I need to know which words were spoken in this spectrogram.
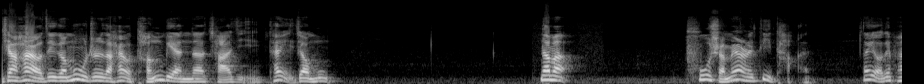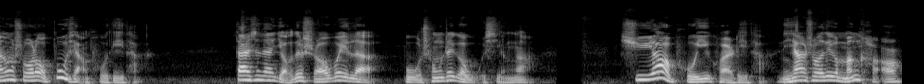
你像还有这个木质的，还有藤编的茶几，它也叫木。那么铺什么样的地毯？那有的朋友说了，我不想铺地毯，但是呢，有的时候为了补充这个五行啊，需要铺一块地毯。你像说这个门口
